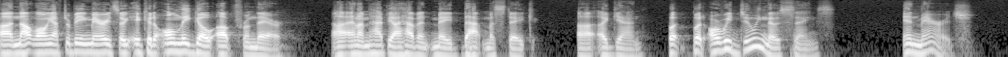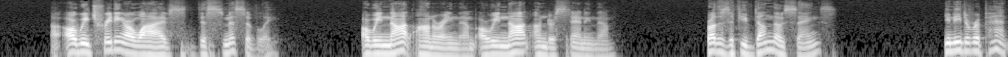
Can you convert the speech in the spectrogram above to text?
uh, not long after being married, so it could only go up from there. Uh, and I'm happy I haven't made that mistake uh, again. But, but are we doing those things in marriage? Uh, are we treating our wives dismissively? Are we not honoring them? Are we not understanding them? Brothers, if you've done those things, you need to repent.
